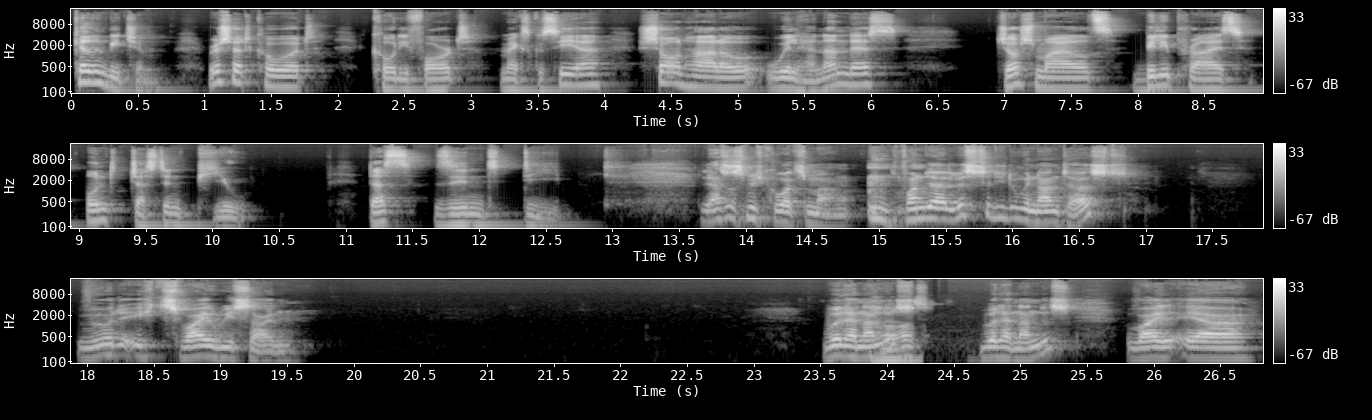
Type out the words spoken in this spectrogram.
Calvin Beecham, Richard Coward, Cody Ford, Max Garcia, Sean Harlow, Will Hernandez, Josh Miles, Billy Price und Justin Pugh. Das sind die. Lass es mich kurz machen. Von der Liste, die du genannt hast, würde ich zwei resignen. Will Hernandez, Will Hernandez, weil er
